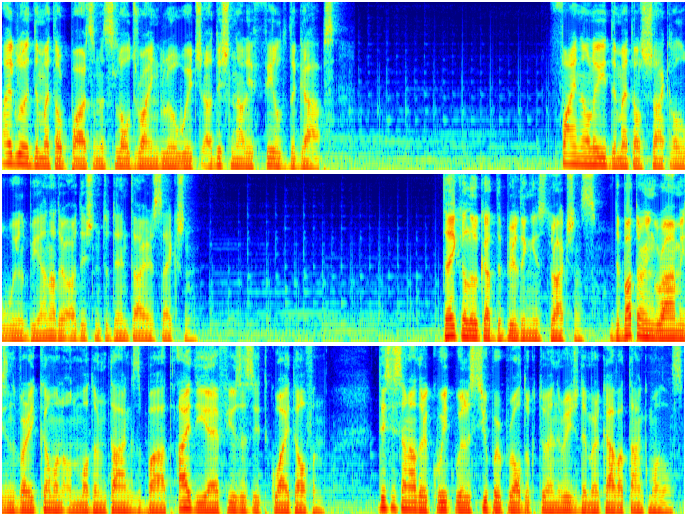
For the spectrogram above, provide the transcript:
I glued the metal parts on a slow drying glue which additionally filled the gaps. Finally, the metal shackle will be another addition to the entire section. Take a look at the building instructions. The battering ram isn't very common on modern tanks, but IDF uses it quite often. This is another quick wheel super product to enrich the Merkava tank models.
